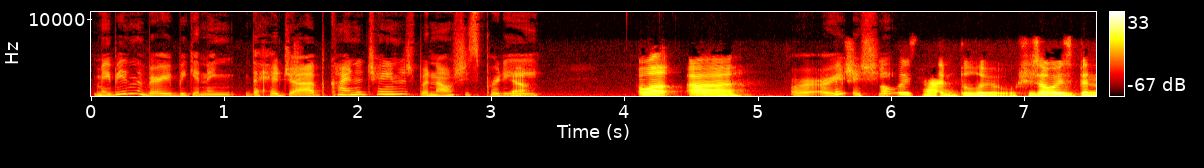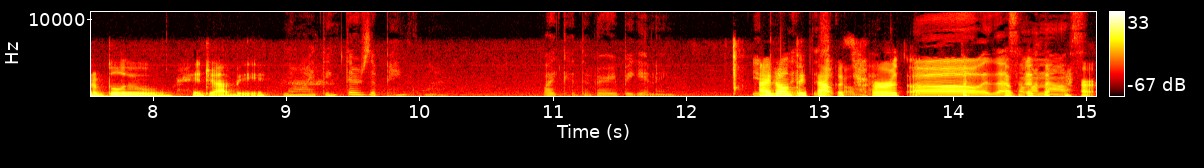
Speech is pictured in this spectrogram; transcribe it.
maybe in the very beginning the hijab kind of changed, but now she's pretty. Yeah. Well, uh, or, or is she always had blue? She's always been a blue hijabi. No, I think there's a pink one, like at the very beginning. You I don't think that was her though. Oh, that, is that, that someone else? Her.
